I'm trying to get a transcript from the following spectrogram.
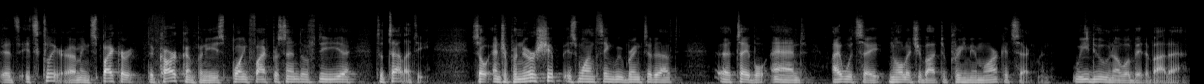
It's, it's, clear. I mean, Spyker, the car company, is 0.5% of the uh, totality. So entrepreneurship is one thing we bring to that uh, table, and I would say knowledge about the premium market segment. We do know a bit about that.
